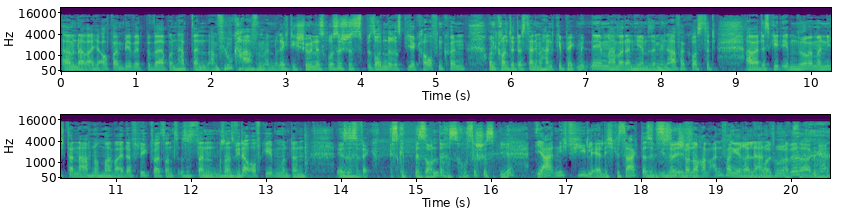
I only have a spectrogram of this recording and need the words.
Ähm, da war ich auch beim Bierwettbewerb und habe dann am Flughafen ein richtig schönes russisches besonderes Bier kaufen können und konnte das dann im Handgepäck mitnehmen. Haben wir dann hier im Seminar verkostet. Aber das geht eben nur, wenn man nicht danach nochmal weiterfliegt, weil sonst ist es dann dann muss man es wieder aufgeben und dann ist es weg. Es gibt besonderes russisches Bier? Ja, nicht viel, ehrlich gesagt. Also die sind schon noch am Anfang ihrer Lernkurve. Sagen, ja.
